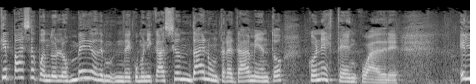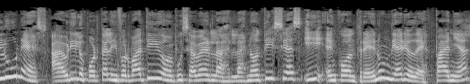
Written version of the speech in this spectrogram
qué pasa cuando los medios de comunicación dan un tratamiento con este encuadre. El lunes abrí los portales informativos, me puse a ver las, las noticias y encontré en un diario de España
